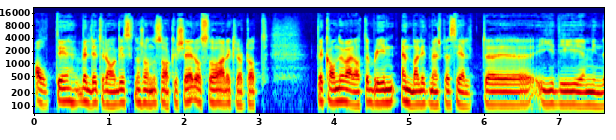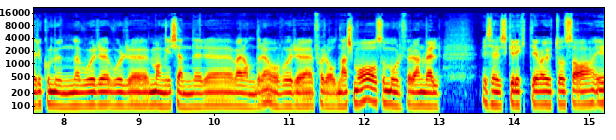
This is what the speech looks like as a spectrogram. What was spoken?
alltid veldig tragisk når sånne saker skjer. Og så er det klart at det kan jo være at det blir enda litt mer spesielt uh, i de mindre kommunene hvor, hvor, mange kjenner uh, hverandre og hvor forholdene er små. Og som ordføreren vel, hvis jeg husker riktig, var ute og sa i,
